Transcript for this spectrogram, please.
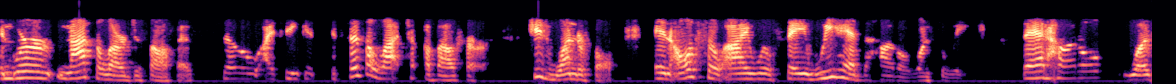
and we're not the largest office. So I think it, it says a lot to, about her. She's wonderful. And also, I will say we had the huddle once a week. That huddle was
